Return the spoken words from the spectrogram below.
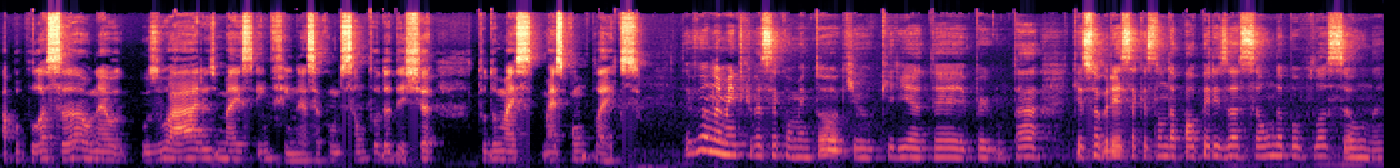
a população, né, usuários, mas enfim, né, essa condição toda deixa tudo mais, mais complexo. Teve um elemento que você comentou que eu queria até perguntar, que é sobre essa questão da pauperização da população, né?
